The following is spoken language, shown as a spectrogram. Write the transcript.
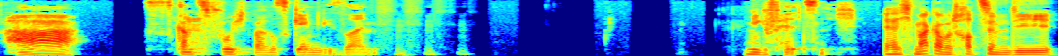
Ah, das ist ganz furchtbares Game Design. Mir gefällt's nicht. Ja, ich mag aber trotzdem die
